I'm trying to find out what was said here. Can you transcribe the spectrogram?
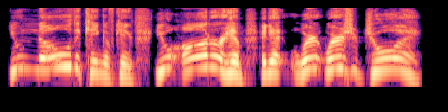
You know the King of Kings. You honor him. And yet, where, where's your joy?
